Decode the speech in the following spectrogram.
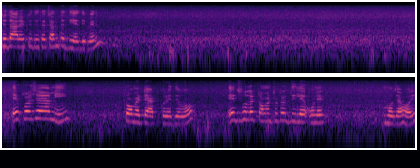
যদি আর একটু দিতে চান, তো দিয়ে দিবেন। এ পর্যায়ে আমি টমেটো অ্যাড করে দেব। এই ঝোলে টমেটোটা দিলে অনেক মজা হয়।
